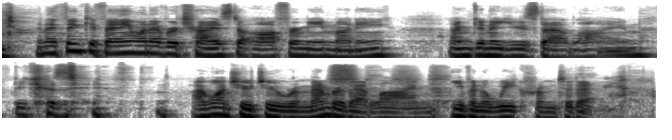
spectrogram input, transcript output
and I think if anyone ever tries to offer me money, I'm gonna use that line because I want you to remember that line even a week from today.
